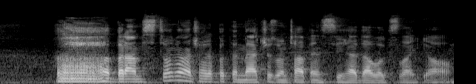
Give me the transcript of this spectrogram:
but I'm still gonna try to put the mattress on top and see how that looks like, y'all.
